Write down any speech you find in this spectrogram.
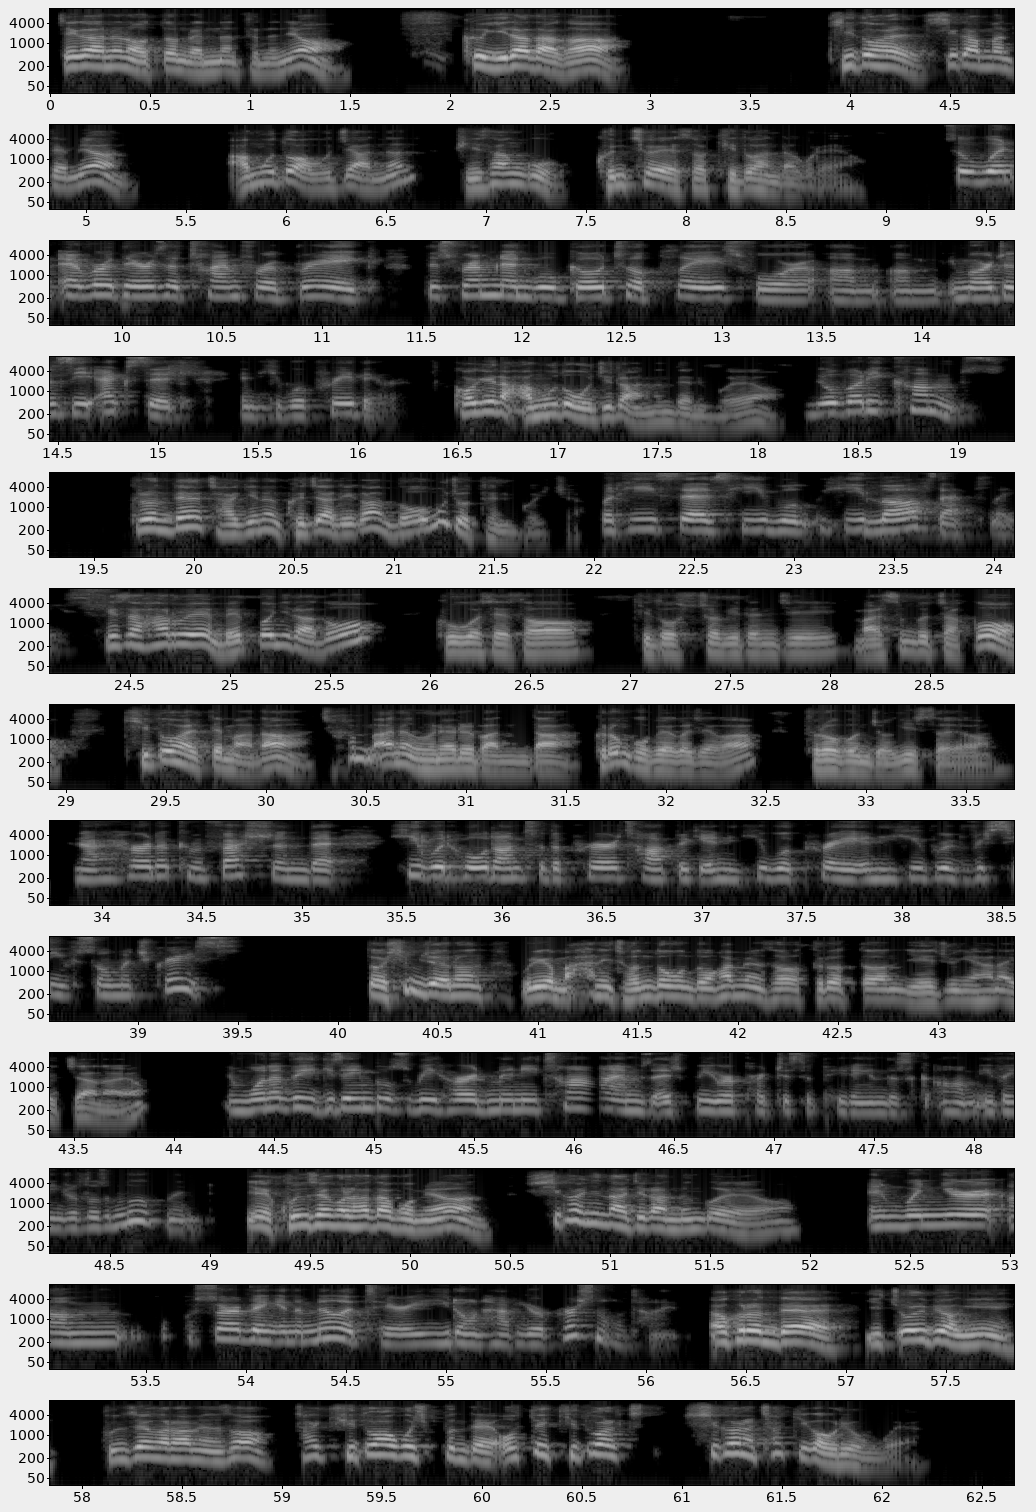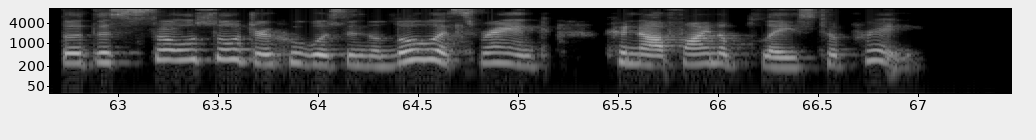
제가 아는 어떤 랩런트는요, 그 일하다가 기도할 시간만 되면 아무도 오지 않는 비상구 근처에서 기도한다고 그래요. So whenever there's a time for a break, this remnant will go to a place for um, um, emergency exit, and he will pray there. 거기는 아무도 오지를 않는다는 거예요. Nobody comes, 그런데 자기는 그 자리가 너무 좋다는 거죠. but he says he will. He loves that place. 그래서 하루에 몇 번이라도 그곳에서 기도 수첩이든지 말씀 붙잡고 기도할 때마다 참 많은 은혜를 받는다. 그런 고백을 제가 들어본 적이 있어요. And I heard a confession that he would hold on to the prayer topic and he would pray and he would receive so much grace. 또 심지어는 우리가 많이 전도 운동하면서 들었던 예 중에 하나 있지 않아요? And one of the examples we heard many times as we were participating in this um, evangelism movement. 예, 군생활 하다 보면 시간이 나질 않는 거예요. And when you're um, serving in the military, you don't have your personal time. 아, 그런데 이 쫄병이 군생활 하면서 자기 기도하고 싶은데 어떻게 기도할 시간을 찾기가 어려운 거야. So this so- soldier who was in the lowest rank could not find a place to pray.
